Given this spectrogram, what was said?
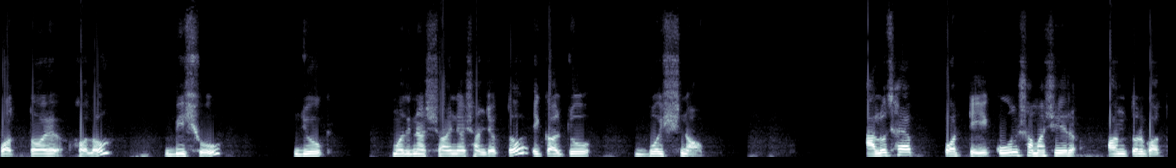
প্রত্যয় হল বিশু যুগ মদিনার সৈন্য সংযুক্ত ইকাল টু বৈষ্ণব। আলো ছায়া পদটি কোন সমাসের অন্তর্গত?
